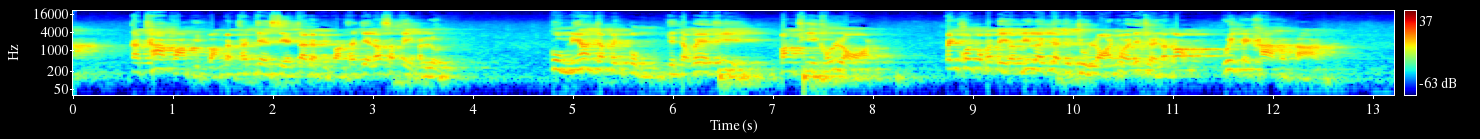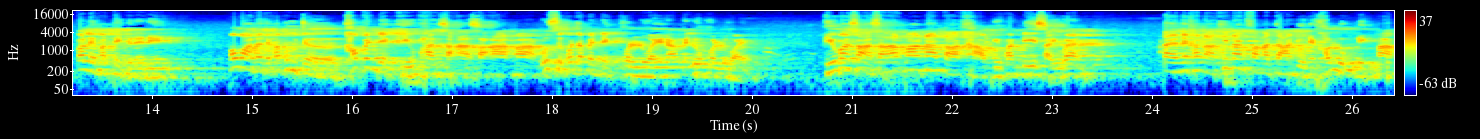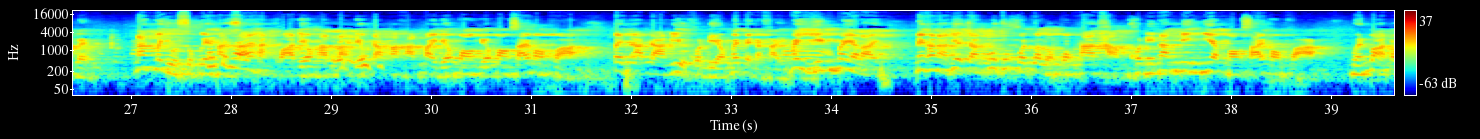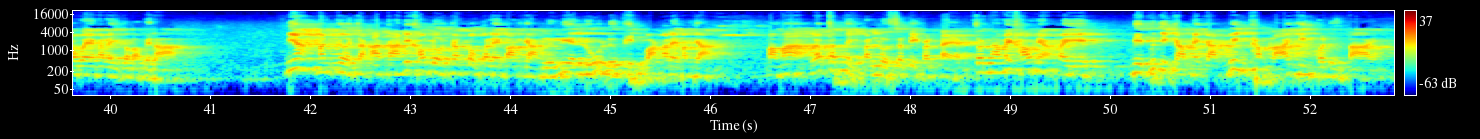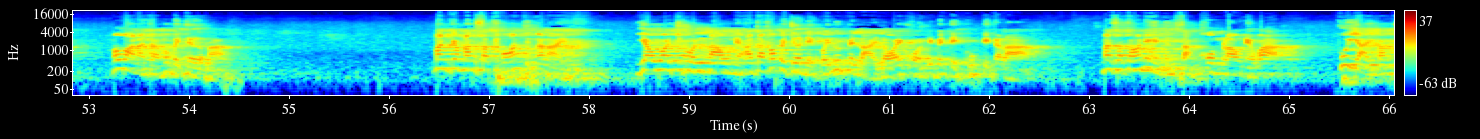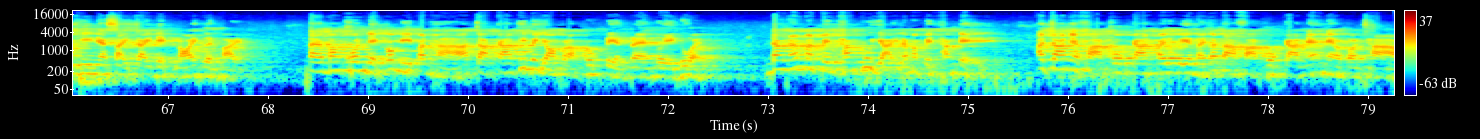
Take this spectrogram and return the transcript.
กระชากความผิดหวังแบบชัดเจนเสียใจแบบผิดหวังชัดเจนแล้วสติมันหลุด กลุ่มนี้จะเป็นกลุ่มจิตเวชที่บางทีเขาหลอน เป็นคนปกติแบบนี้เลยแต่จู่ๆหลอนเข้าไปเฉยๆแล้วก็วิ่งไปฆ่าคนตาย ก็เลยมาติดอยู่ในนี้เมื่อวานอาจารย์ครับเพิ่งเจอเขาเป็นเด็กผิวพรรณสะอาดสะอาดมาก รู้สึกว่าจะเป็นเด็กคนรวยนะเป็นลูกคนรวย ผิวพรรณสะอาดสะอาดมากหน้าตาขาวผิวพรรณดีใส่แว่น แต่ในขณะที่นั่งฟังอาจารย์อยู่เนี่ยเขาหลุกหลิกมากเลย นั่งไม่อยู่สุขเลยไม่หัเป็นนซ้ายไรหันขวาเดี๋ยวหันหลังเดี๋ยวกลับมาหันใหม่เดี๋ยวมองเดี๋ยวมองซ้ายมองขวา เป็นอาการนี้อยู่คนเดียวไม่เป็นอะไรไม่ยิ้มไม่อะไร ในขณะที่อาจารย์พูดทุกคนตลกปกฮาขำคนนี้นั่งนิ่งเงียบมองซ้ายมองขวา เหมือนหวาดระแวงอะไรอยู่ตลอดเวลา เนี่ยมันเกิดจากอาการที่เขาโดนกระตุกอะไรบางอย่าง หรือเรียนรู้หรือผิดหวังอะไรบางอย่าง มามากแล้วสติมันหลุดสติมันแตก จนทำให้เขาเนี่ยไปมีพฤติกรรมในการวิ่งทำร้ายยิงคนอื่นตาย เมื่อวานอาจารย์เพิ่งไปเจอมา มันกำลังสะท้อนถึงอะไร เยาวชนเราเนี่ยอาจารย์ก็ไปเจอเด็กวัยรุ่นเป็นหลายร้อยคนที่เป็นติดคุกติดตารางมันสะท้อนให้เห็นถึงสังคมเราเนี่ยว่า ผู้ใหญ่บางทีเนี่ยใส่ใจเด็กน้อยเกินไป แต่บางคนเด็กก็มีปัญหาจากการที่ไม่ยอมปรับปรุงเปลี่ยนแปลงตัวเองด้วย ดังนั้นมันเป็นทั้งผู้ใหญ่และมันเป็นทั้งเด็ก อาจารย์เนี่ยฝากโครงการไปโรงเรียนไหนก็ตามฝากโครงการแนะแนวตอนเช้า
